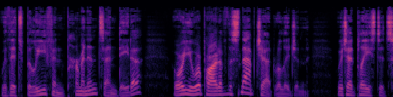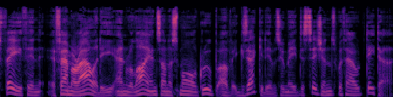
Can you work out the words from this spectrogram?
with its belief in permanence and data, or you were part of the Snapchat religion which had placed its faith in ephemerality and reliance on a small group of executives who made decisions without data.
